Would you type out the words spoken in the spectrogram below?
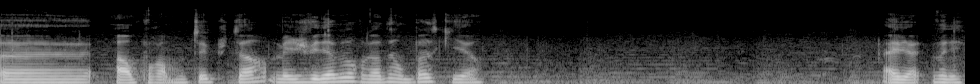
Euh... Ah, on pourra monter plus tard, mais je vais d'abord regarder en bas ce qu'il y a. Allez, venez.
